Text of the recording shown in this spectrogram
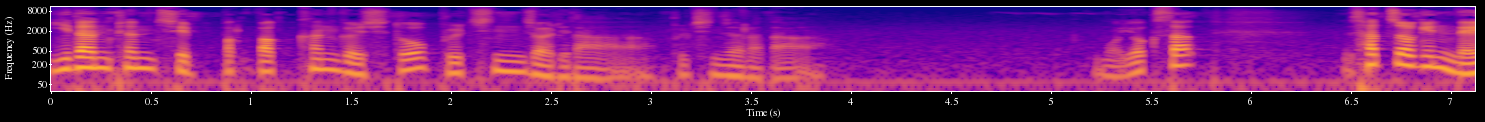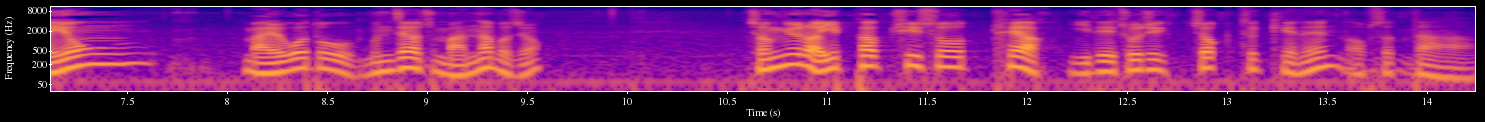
2단 편집 빡빡한 글씨도 불친절이다. 불친절하다. 뭐 역사 사적인 내용 말고도 문제가 좀 많나 보죠. 정유라 입학 취소 퇴학 이대 조직적 특혜는 없었다.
